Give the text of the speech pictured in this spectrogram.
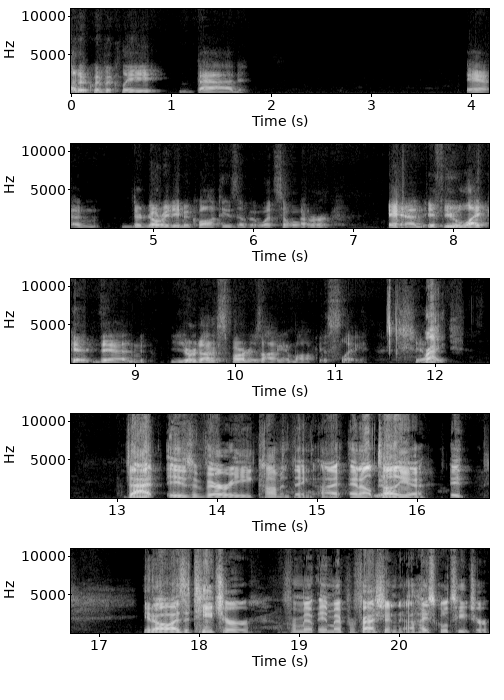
unequivocally bad, and there are no redeeming qualities of it whatsoever. And if you like it, then you're not as smart as I am, obviously. You know, Right. that is a very common thing i and i'll Yeah. tell you you know as a teacher from in my profession a high school teacher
